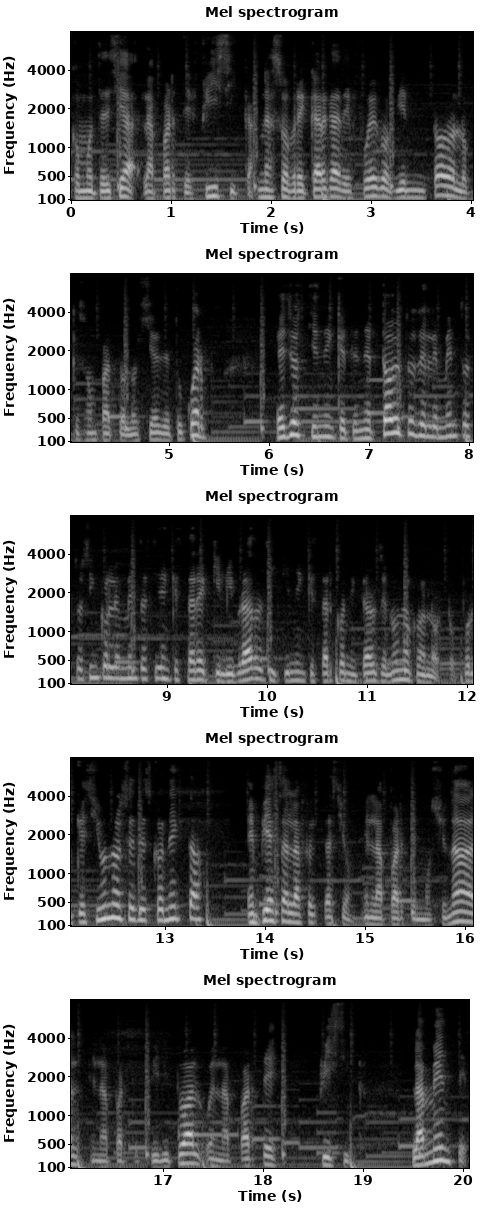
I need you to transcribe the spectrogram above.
como te decía, la parte física, una sobrecarga de fuego viene todo lo que son patologías de tu cuerpo. Ellos tienen que tener todos estos elementos, estos cinco elementos tienen que estar equilibrados y tienen que estar conectados el uno con el otro. Porque si uno se desconecta, empieza la afectación en la parte emocional, en la parte espiritual o en la parte física. La mente.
